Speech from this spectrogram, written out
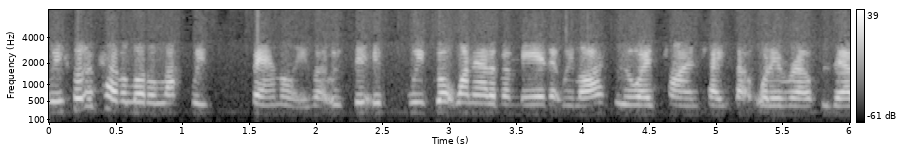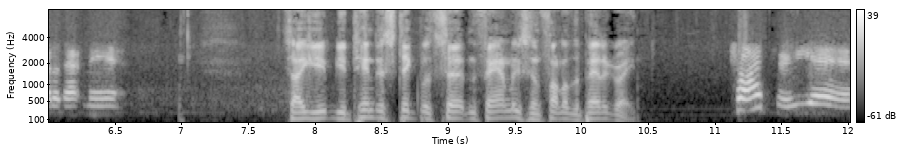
we sort of have a lot of luck with families. Like we've, if we've got one out of a mare that we like, we always try and chase up whatever else is out of that mare. So you, you tend to stick with certain families and follow the pedigree. Try to, yeah.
